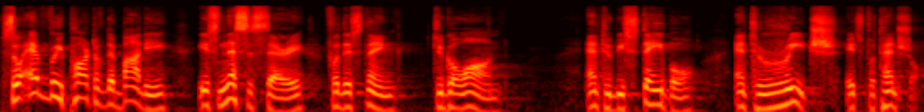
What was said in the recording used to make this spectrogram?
So every part of the body is necessary for this thing to go on and to be stable and to reach its potential.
